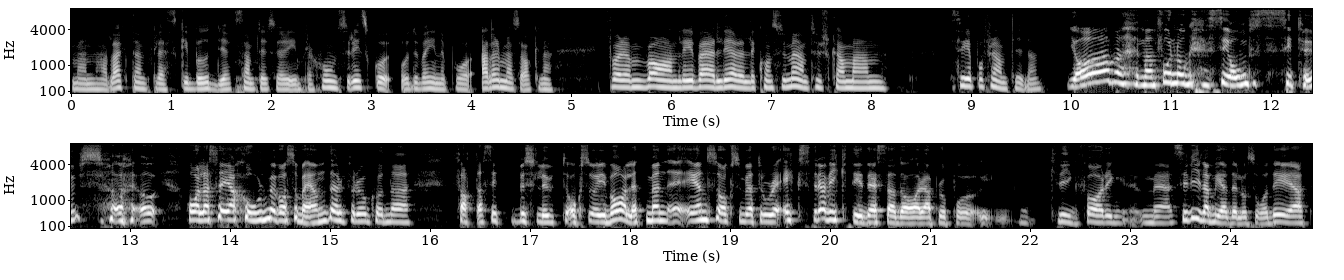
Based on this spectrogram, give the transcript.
man har lagt en fläskig budget. Samtidigt så är det inflationsrisk och, och, du var inne på alla de här sakerna. För en vanlig väljare eller konsument, hur ska man se på framtiden? Ja, man får nog se om sitt hus och hålla sig ajour med vad som händer för att kunna fatta sitt beslut också i valet. Men en sak som jag tror är extra viktig i dessa dagar, apropå krigföring med civila medel och så, det är att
